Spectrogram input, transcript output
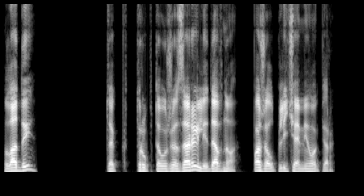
Лады? Так труп-то уже зарыли давно, пожал плечами опер.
